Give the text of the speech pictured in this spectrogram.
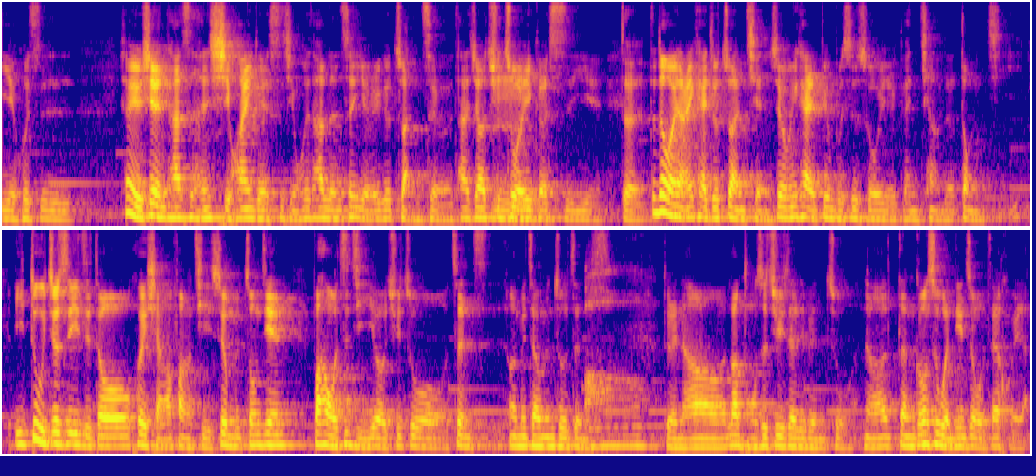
业，或是像有些人他是很喜欢一个事情，或者他人生有一个转折，他就要去做一个事业。对，但对我来讲，一开始就赚钱，所以我们一开始并不是说有一个很强的动机，一度就是一直都会想要放弃，所以我们中间包含我自己也有去做正职，外面在外面做正职，哦，对，然后让同事继续在这边做，然后等公司稳定之后我再回来，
